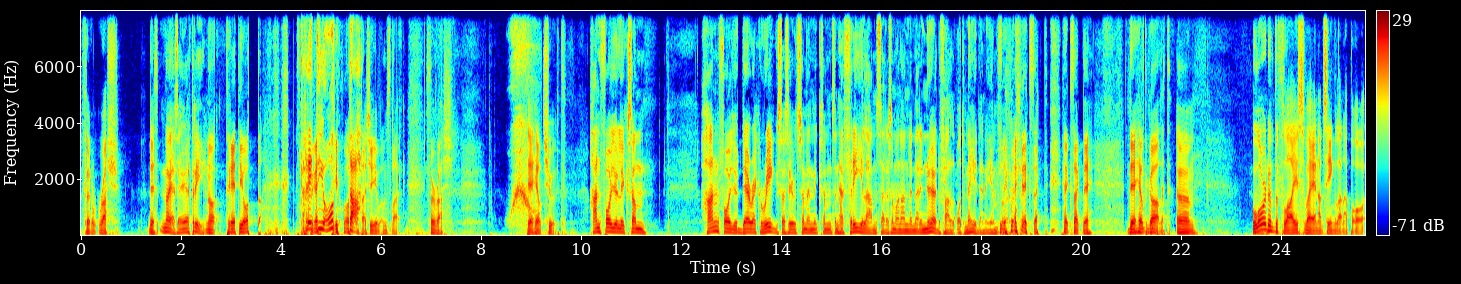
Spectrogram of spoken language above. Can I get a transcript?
för Rush. Det, Nå, jag säger tre. nå, 38. 38! 38 skivomslag för Rush. Det är helt sjukt. Han får ju liksom... Han får ju Derek Riggs att se ut som en liksom, sån här frilansare som man använder i nödfall åt Maiden i Ja, jämförelse. exakt, exakt det. Det är helt galet. Um, Lord of the Flies var en av singlarna på,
